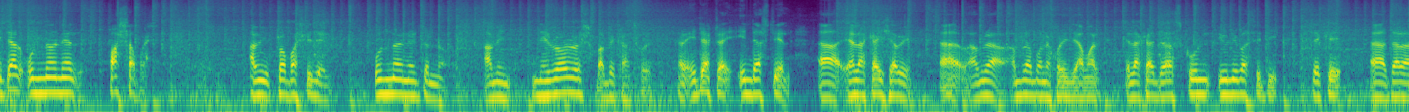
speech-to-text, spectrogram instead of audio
এটার উন্নয়নের পাশাপাশি আমি প্রবাসীদের উন্নয়নের জন্য আমি নিরলসভাবে কাজ করি। কারণ এটা একটা ইন্ডাস্ট্রিয়াল এলাকা হিসাবে আমরা আমরা মনে করি যে আমার এলাকার যারা স্কুল, ইউনিভার্সিটি থেকে তারা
